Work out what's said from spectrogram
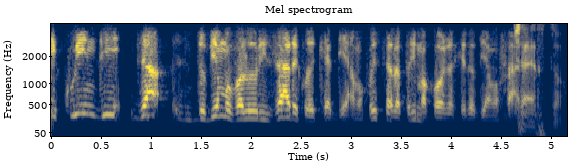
e quindi già dobbiamo valorizzare quel che abbiamo. Questa è la prima cosa che dobbiamo fare. Certo.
